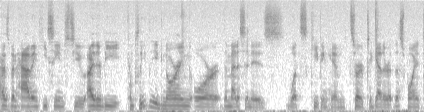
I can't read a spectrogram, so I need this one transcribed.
has been having, he seems to either be completely ignoring or the medicine is what's keeping him sort of together at this point.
